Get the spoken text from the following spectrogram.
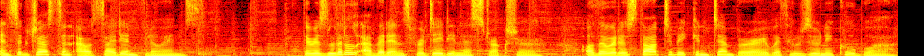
and suggests an outside influence. There is little evidence for dating this structure, although it is thought to be contemporary with Husuni Kubwa.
